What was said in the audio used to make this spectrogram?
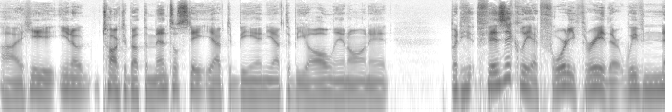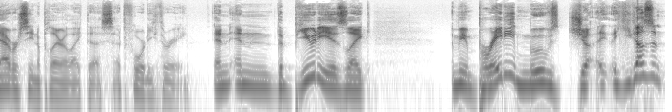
Uh, he, you know, talked about the mental state you have to be in. You have to be all in on it. But he, physically, at 43, there we've never seen a player like this at 43. And and the beauty is like, I mean, Brady moves. Ju- he doesn't.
